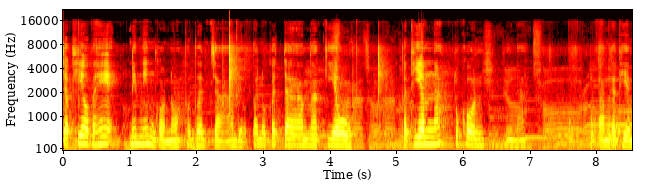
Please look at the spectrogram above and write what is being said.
จะเคี่ยวไปให้นิ่มๆก่อนเนาะเพื่อนๆจ๋าเดี๋ยวปานุก็จะมาเกี่ยวกระเทียมนะ ทุกคนนี่นะตำกระเทียม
